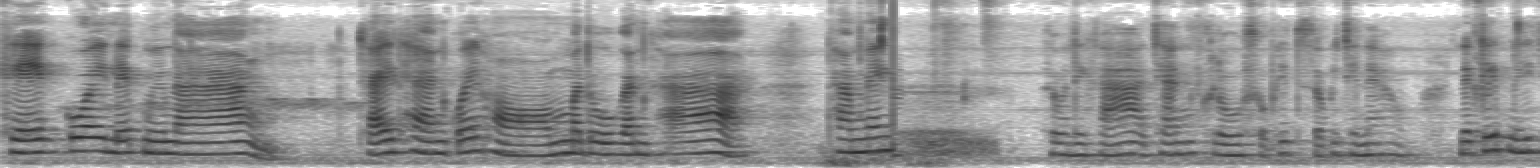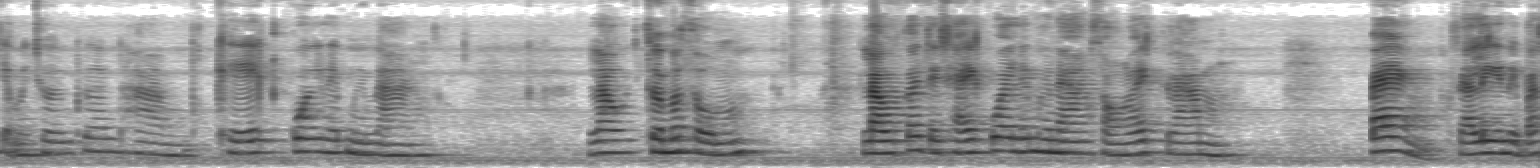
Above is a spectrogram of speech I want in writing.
เค้กกล้วยเล็บมือนาง ใช้แทนกล้วยหอมมาดูกันค่ะทำง่ายสวัสดีค่ะฉันครูโสภิตโสภิตชาแนลในคลิปนี้จะมาชวนเพื่อนทำเค้กกล้วยเล็บมือนาง เราส่วนผสม เราก็จะใช้กล้วยเล็บมือนาง 200 กรัม แป้งสาลีในประ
